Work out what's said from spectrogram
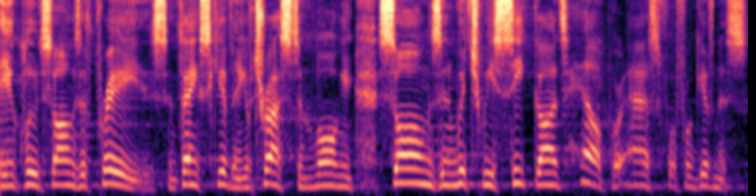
They include songs of praise and thanksgiving, of trust and longing, songs in which we seek God's help or ask for forgiveness.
